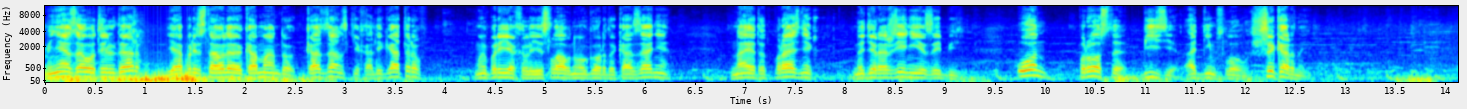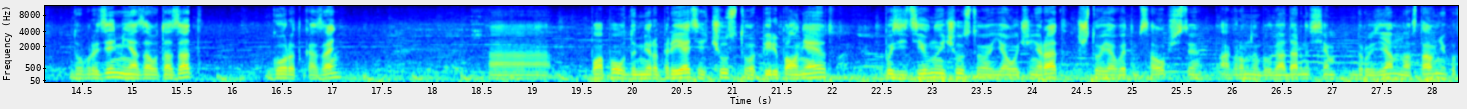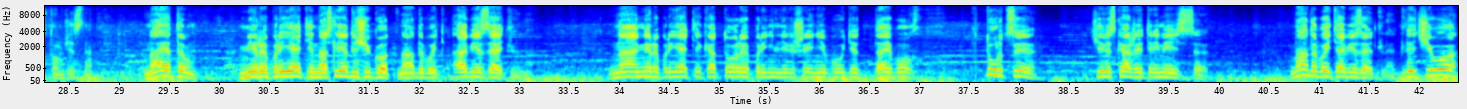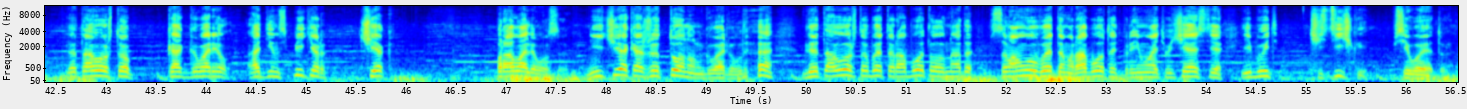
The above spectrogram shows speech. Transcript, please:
Меня зовут Ильдар, я представляю команду казанских аллигаторов. Мы приехали из славного города Казани на этот праздник, на день рождения Езы Бизи. Он просто бизи, одним словом, шикарный. Добрый день, меня зовут Азат, город Казань. А, По поводу мероприятия чувства переполняют, позитивные чувства. Я очень рад, что я в этом сообществе. Огромная благодарность всем друзьям, наставнику в том числе. На этом мероприятии на следующий год надо быть обязательно. На мероприятии, которое приняли решение будет, дай бог, в Турции через каждые три месяца. Надо быть обязательно. Для чего? Для того, чтобы, как говорил один спикер, чек проваливался. Не чек, а жетон, он говорил. да. Для того, чтобы это работало, надо самому в этом работать, принимать участие и быть частичкой всего этого.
